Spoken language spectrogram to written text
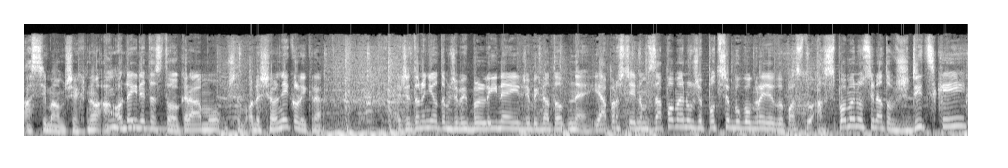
asi mám všechno a odejdete z toho krámu, už jsem odešel několikrát. Takže to není o tom, že bych byl línej, že bych na to, ne, já prostě jenom zapomenu, že potřebuji konkrétně tu pastu a vzpomenu si na to vždycky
